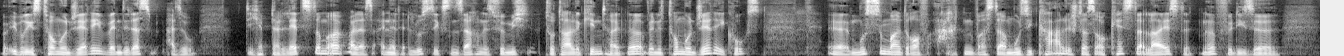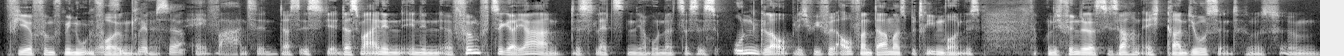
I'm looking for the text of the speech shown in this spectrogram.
Übrigens, Tom und Jerry, wenn du das, also ich habe da letzte Mal, weil das eine der lustigsten Sachen ist für mich, totale Kindheit, ne? Wenn du Tom und Jerry guckst, äh, musst du mal drauf achten, was da musikalisch das Orchester leistet, ne? Für diese vier, fünf Minuten Folgen. Clips, ja. Ey, Wahnsinn. Das ist, das war in den, in den 50er äh, Jahren des letzten Jahrhunderts. Das ist unglaublich, wie viel Aufwand damals betrieben worden ist. Und ich finde, dass die Sachen echt grandios sind. Das, ähm,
